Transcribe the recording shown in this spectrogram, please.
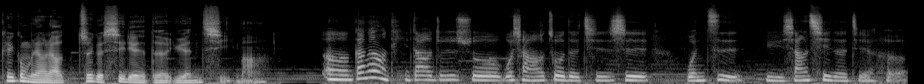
可以跟我们聊聊这个系列的缘起吗？嗯，刚刚有提到，就是说我想要做的其实是文字与香气的结合。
